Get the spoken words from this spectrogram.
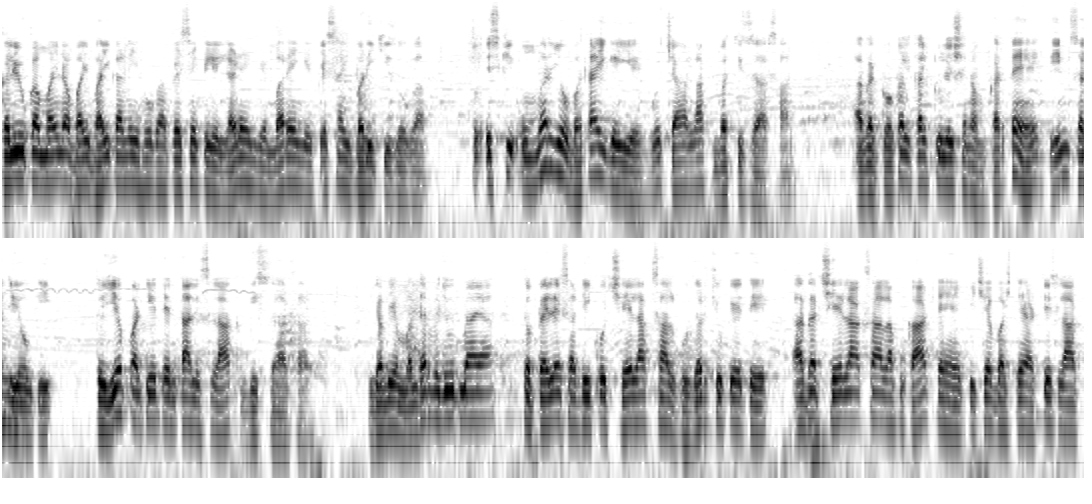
कलयुग का महीना भाई भाई का नहीं होगा। पैसे के लिए लड़ेंगे मरेंगे पैसा ही बड़ी चीज़ होगा। तो इसकी उम्र जो बताई गई है वो चार लाख बत्तीस हज़ार साल। अगर टोटल कैलकुलेशन हम करते हैं तीन सदियों की तो ये पड़ती है तैंतालीस लाख बीस हज़ार साल। जब ये मंदिर वजूद में आया तो पहले सदी को छः लाख साल गुजर चुके थे। अगर छः लाख साल हम काटते हैं पीछे बचते हैं अड़तीस लाख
